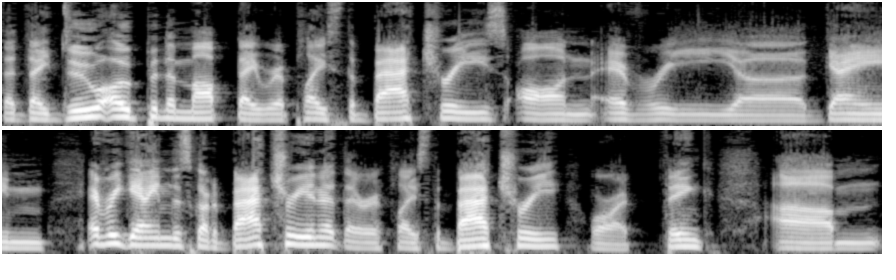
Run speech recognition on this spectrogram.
that they do open them up. They replace the batteries on every uh, game. Every game that's got a battery in it, they replace the battery. Or I think um,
